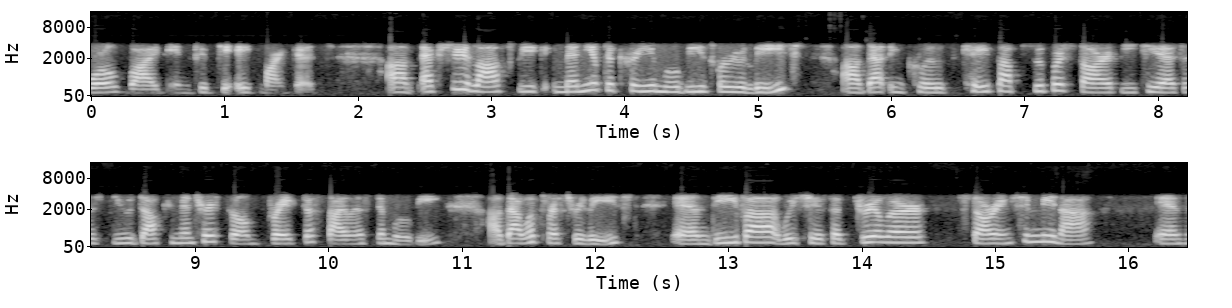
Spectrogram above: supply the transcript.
worldwide in 58 markets. Um, actually, last week, many of the Korean movies were released. Uh, that includes K-pop superstar BTS's new documentary film "Break the Silence," the movie uh, that was first released, and Diva, which is a thriller starring Shin Mina, and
